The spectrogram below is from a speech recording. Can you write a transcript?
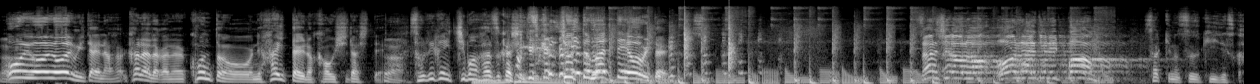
おいおいおいみたいな、カナダがね、コントに入ったような顔しだして、んそれが一番恥ずかしいです。ちょっと待ってよみたいな。三四郎のオールナイトニッポンさっきの続きいいですか？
